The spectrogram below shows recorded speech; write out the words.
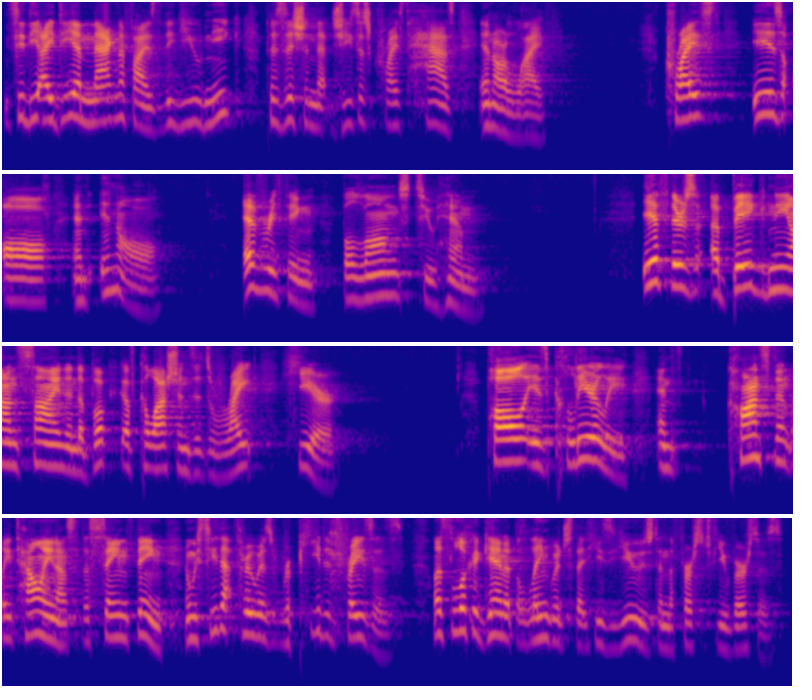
You see, the idea magnifies the unique position that Jesus Christ has in our life. Christ is all and in all. Everything belongs to him. If there's a big neon sign in the book of Colossians, it's right here. Paul is clearly and constantly telling us the same thing, and we see that through his repeated phrases. Let's look again at the language that he's used in the first few verses.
